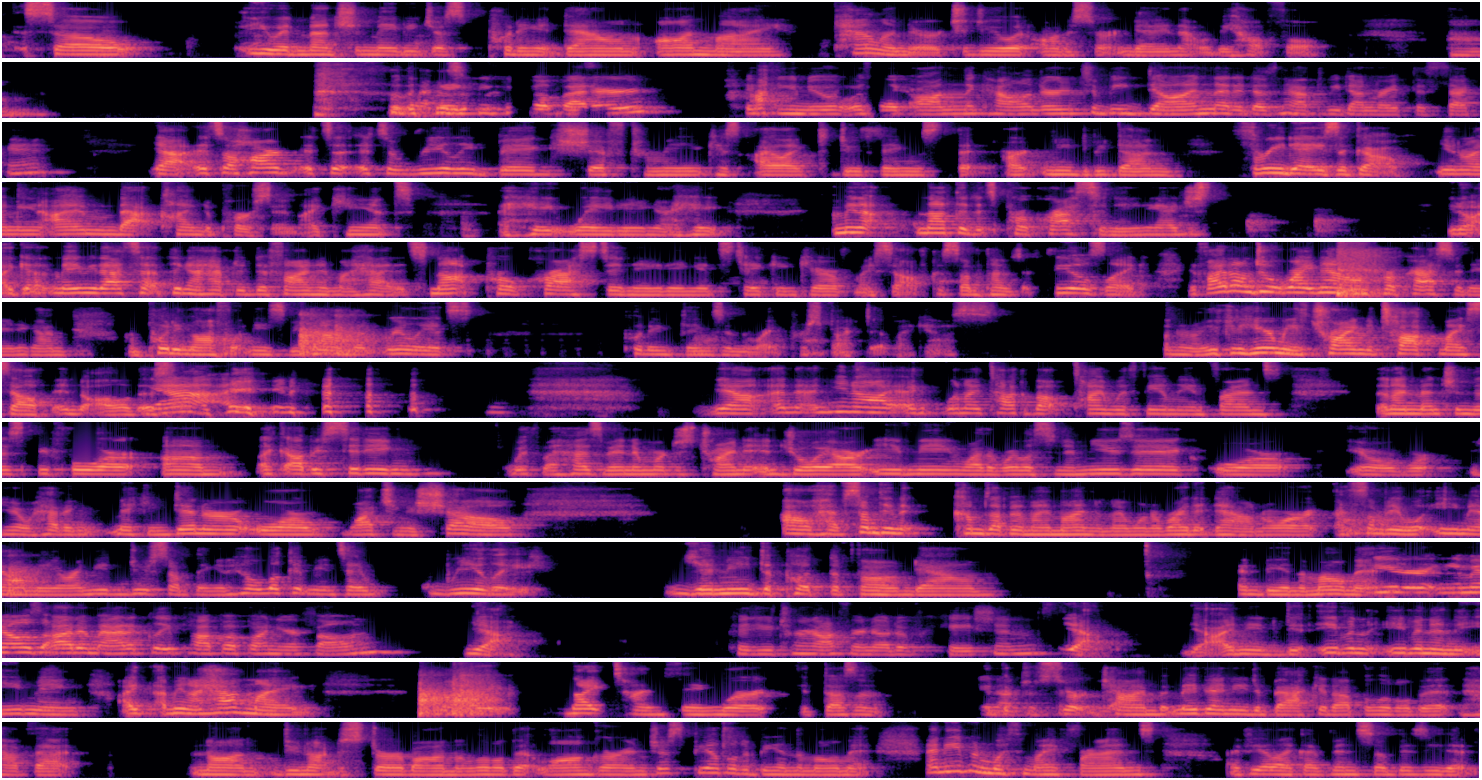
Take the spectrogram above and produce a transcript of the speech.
so you had mentioned maybe just putting it down on my calendar to do it on a certain day, and that would be helpful. Um, would that make you feel better if you knew it was like on the calendar to be done, that it doesn't have to be done right this second? Yeah, it's a hard, it's a it's a really big shift for me because I like to do things that aren't need to be done three days ago. You know what I mean? I am that kind of person. I can't, I hate waiting. I hate, I mean, not that it's procrastinating. I just you know, I get maybe that's that thing I have to define in my head. It's not procrastinating, it's taking care of myself. Because sometimes it feels like if I don't do it right now, I'm procrastinating. I'm I'm putting off what needs to be done. But really it's putting things in the right perspective, I guess. I don't know. You can hear me trying to talk myself into all of this. Yeah. yeah. And, and you know, I, when I talk about time with family and friends, and I mentioned this before, um, like I'll be sitting with my husband and we're just trying to enjoy our evening, whether we're listening to music or or we're you know having making dinner or watching a show I'll have something that comes up in my mind and I want to write it down, or somebody will email me, or I need to do something. And he'll look at me and say, Really, you need to put the phone down and be in the moment. Your emails automatically pop up on your phone? Yeah. Could you turn off your notifications? Yeah. Yeah. I need to do even even in the evening. I, I mean, I have my my nighttime thing where it doesn't you know, at a certain time, but maybe I need to back it up a little bit and have that non do not disturb on a little bit longer and just be able to be in the moment. And even with my friends, I feel like I've been so busy that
